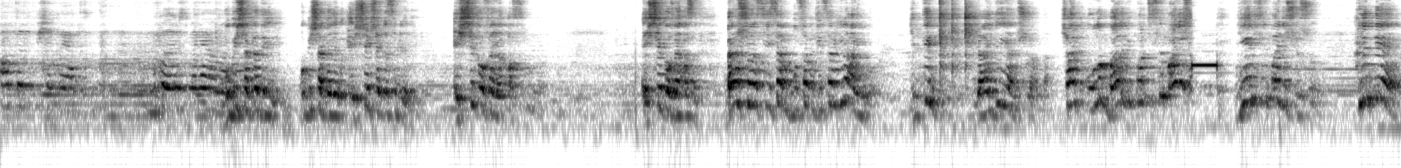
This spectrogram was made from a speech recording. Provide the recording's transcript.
Alt tarafı bir şaka yaptım. Bu kadar üstüme ne Bu bir şaka değil. Bu bir şaka değil. Bu eşek şakası bile değil. Eşek olsan yapmazsın bunu. Eşek olsan yapmazsın. Ben şu an silsem, bulsam, girsem yine aynı bu. Gittin. Yaydın yani şu anda. Şarkı oğlum bari bir parçasını paylaş. Niye hepsini paylaşıyorsun? Klip ne?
